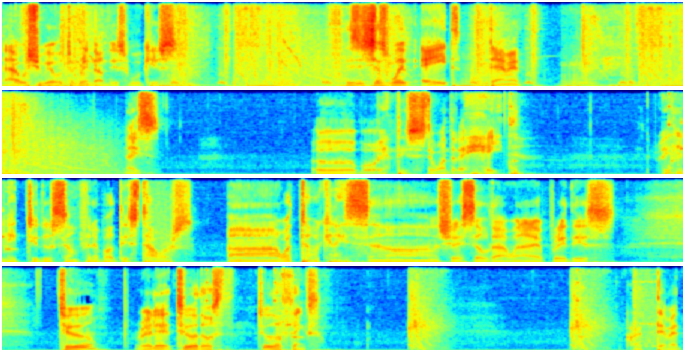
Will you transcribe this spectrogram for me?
Now we should be able to bring down these Wookiees. This is just wave 8? Damn it. Nice. Oh boy, this is the one that I hate. Really need to do something about these towers. Uh, what tower can I sell? Should I sell that one and upgrade this? Two? Really? Two of those. Two of those things. God damn it.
